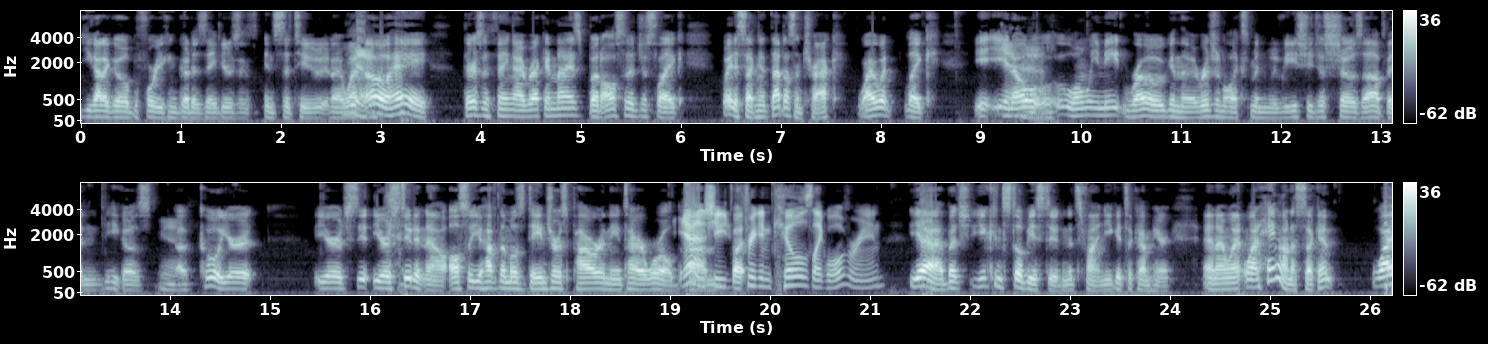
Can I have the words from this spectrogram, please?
you got to go before you can go to Xavier's Institute." And I went, Yeah. "Oh, hey, there's a thing I recognize," but also just like, "Wait a second, that doesn't track. Why would like?" y- You Yeah. know, when we meet Rogue in the original X Men movie, she just shows up and he goes, Yeah. uh, "Cool, you're you're you're a student now. Also, you have the most dangerous power in the entire world." Yeah, Um, she but freaking kills like Wolverine. yeah, but sh- you can still be a student. It's fine. You get to come here. And I went, well, hang on a second. Why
